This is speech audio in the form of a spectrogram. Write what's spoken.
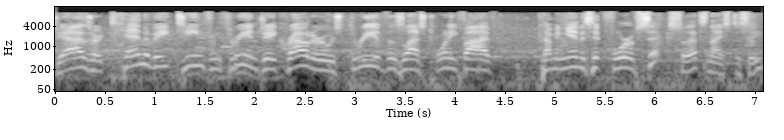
Jazz are 10 of 18 from three, and Jae Crowder, who was three of his last 25 coming in, has hit four of six, so that's nice to see.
